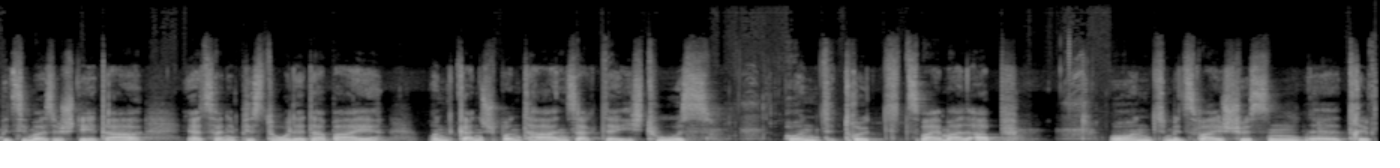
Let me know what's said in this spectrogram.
beziehungsweise steht da. Er hat seine Pistole dabei und ganz spontan sagt er, ich tu's und drückt zweimal ab. Und mit zwei Schüssen äh, trifft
